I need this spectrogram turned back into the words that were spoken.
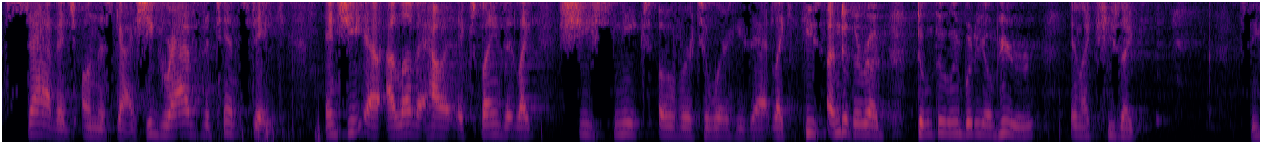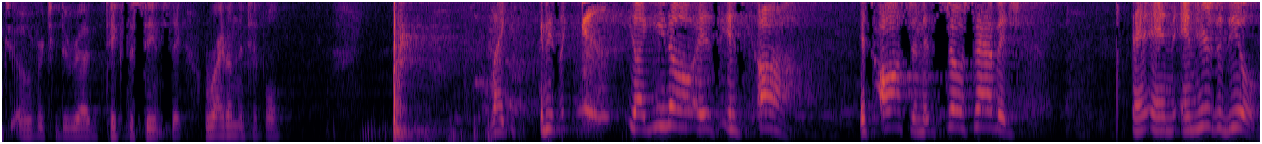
savage on this guy. She grabs the tent stake and she, uh, I love it how it explains it. Like she sneaks over to where he's at. Like he's under the rug. Don't tell anybody I'm here. And like she's like, sneaks over to the rug, takes the tent stake right on the tipple. Like, and he's like, like, you know, it's, it's, ah, oh, it's awesome. It's so savage. And, and, and here's the deal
